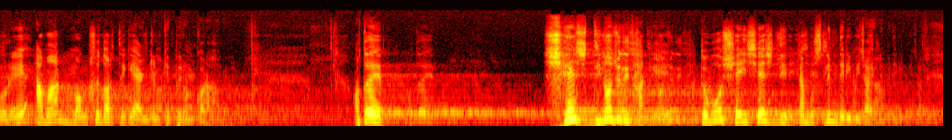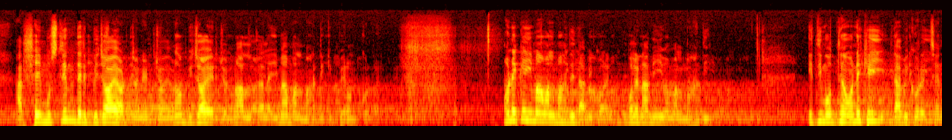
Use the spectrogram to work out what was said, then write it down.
করে আমার বংশধর থেকে একজনকে প্রেরণ করা হবে। অতএব শেষ দিনও যদি থাকে তবুও সেই শেষ দিনটা মুসলিমদেরই বিজয় হবে। আর সেই মুসলিমদের বিজয় অর্জনের জন্য বিজয়ের জন্য আল্লাহ তালা ইমাম আল মাহাদিকে প্রেরণ করবেন। অনেকে ইমাম আল মাহাদি দাবি করেন বলেন আমি ইমাম আল মাহাদি ইতিমধ্যে অনেকেই দাবি করেছেন।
